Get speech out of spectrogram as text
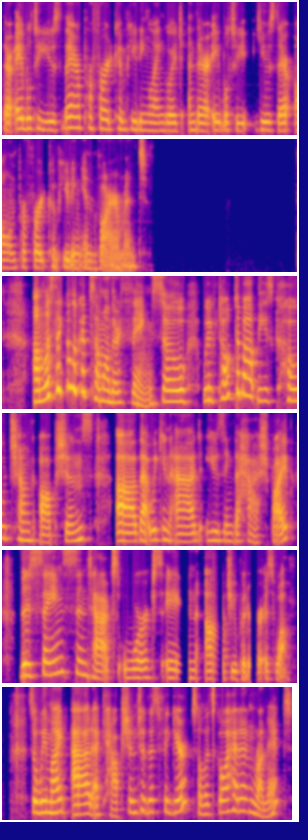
They're able to use their preferred computing language and they're able to use their own preferred computing environment. Um, let's take a look at some other things. So we've talked about these code chunk options uh, that we can add using the hash pipe. The same syntax works in uh, Jupyter as well. So we might add a caption to this figure. So let's go ahead and run it.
